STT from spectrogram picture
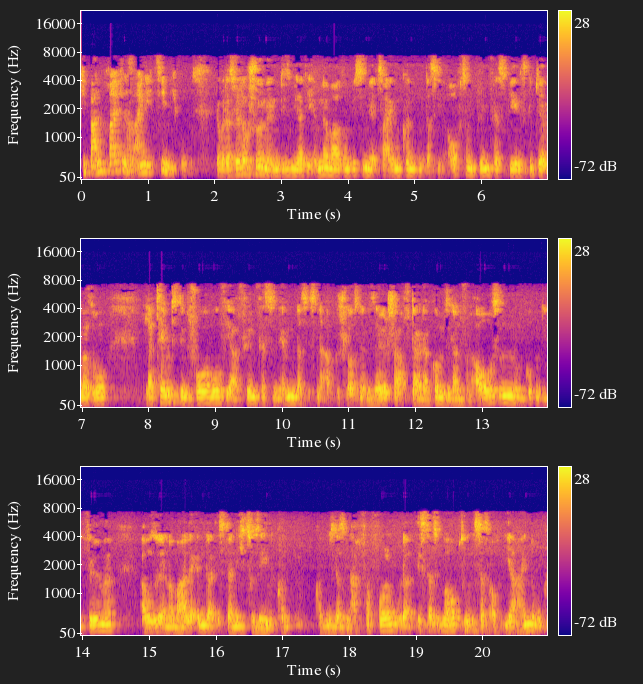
die Bandbreite ist Ja. eigentlich ziemlich groß. Ja, aber das wäre doch schön, wenn in diesem Jahr die Emder mal so ein bisschen mehr zeigen könnten, dass sie auch zum Filmfest gehen. Es gibt ja immer so latent den Vorwurf, ja, Filmfest in Emden, das ist eine abgeschlossene Gesellschaft, da, da kommen sie dann von außen und gucken die Filme, aber so der normale Emder ist da nicht zu sehen. Konnten, konnten Sie das nachverfolgen oder ist das überhaupt so? Ist das auch Ihr Eindruck?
